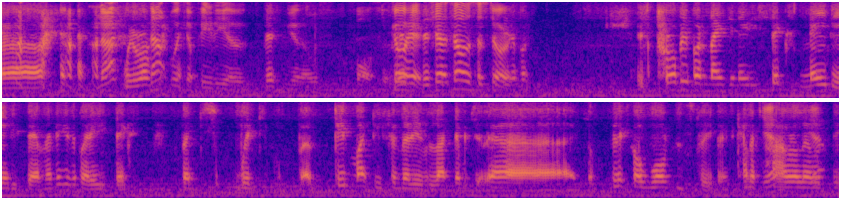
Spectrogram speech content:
Uh, Not, we were on- not Wikipedia, you know, false. Go ahead, this- tell, tell us the story. It's probably about 1986, maybe 87. I think it's about 86. But with uh, people might be familiar with London. Uh, it's a place called Walton Street. It's kind of Yeah, parallel yeah. to,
